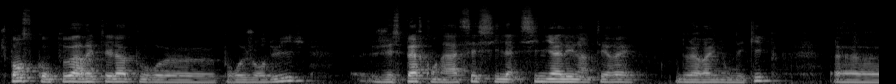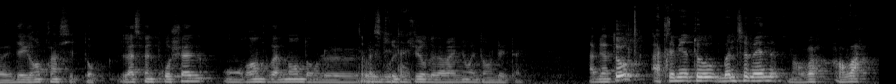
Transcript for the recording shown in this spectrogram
Je pense qu'on peut arrêter là pour, euh, pour aujourd'hui. J'espère qu'on a assez signalé l'intérêt de la réunion d'équipe, euh, des grands principes. Donc la semaine prochaine, on rentre vraiment dans, le, Dans la le détail. structure de la réunion et dans le détail. À bientôt. À très bientôt. Bonne semaine. Au revoir. Au revoir.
